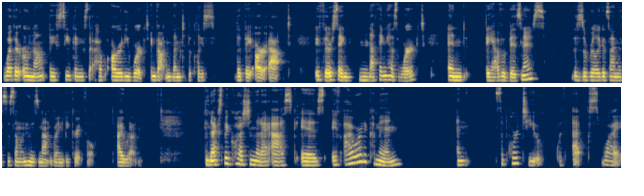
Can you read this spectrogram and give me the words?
whether or not they see things that have already worked and gotten them to the place that they are at. If they're saying nothing has worked and they have a business, this is a really good sign this is someone who is not going to be grateful. I run. The next big question that I ask is if I were to come in and support you with X, Y,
